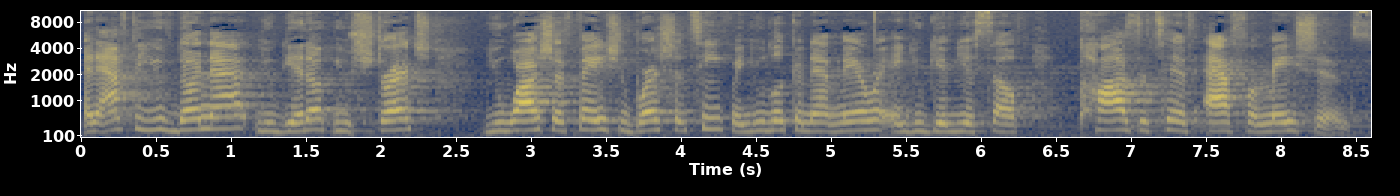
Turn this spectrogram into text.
And after you've done that, you get up, you stretch, you wash your face, you brush your teeth, and you look in that mirror and you give yourself positive affirmations.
